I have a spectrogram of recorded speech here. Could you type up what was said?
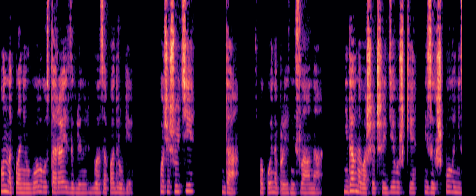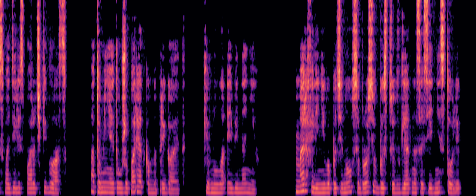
Он наклонил голову, стараясь заглянуть в глаза подруги. «Хочешь уйти?» «Да», – спокойно произнесла она. Недавно вошедшие девушки из их школы не сводили с парочки глаз. «А то меня это уже порядком напрягает», – кивнула Эбби на них. Мерфи лениво потянулся, бросив быстрый взгляд на соседний столик,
